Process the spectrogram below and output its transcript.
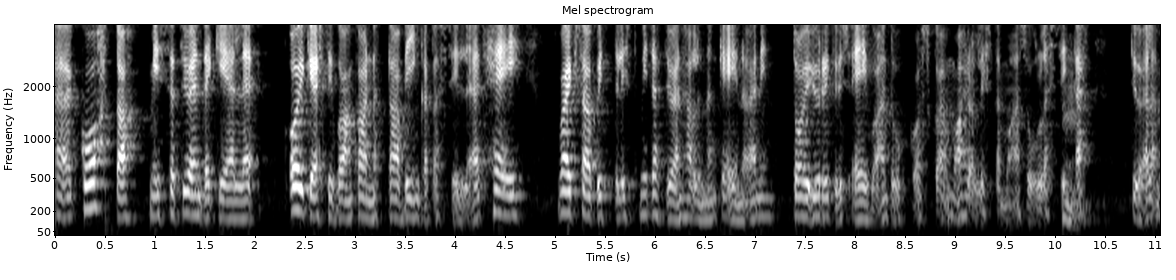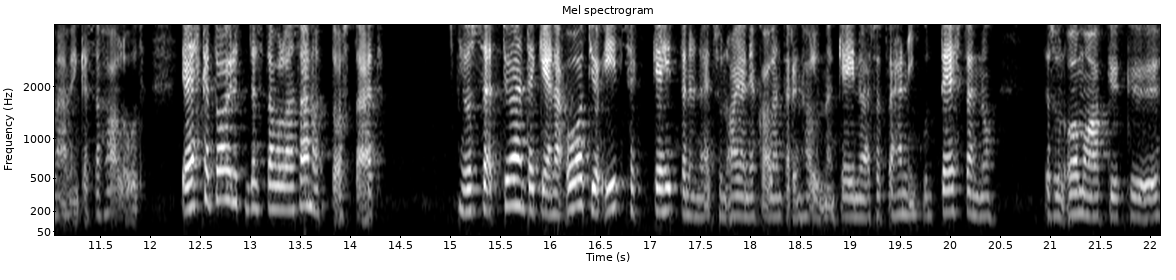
äh, kohta, missä työntekijälle oikeasti vaan kannattaa vinkata silleen, että hei, vaikka sä opittelisit mitä työnhallinnan keinoja, niin toi yritys ei vaan tule koskaan mahdollistamaan sulle sitä mm. Työelämää, minkä sä haluat. Ja ehkä toi nyt, mitä sä tavallaan sanot tuosta, että jos sä työntekijänä oot jo itse kehittänyt näitä sun ajan ja kalenterin hallinnan keinoja, sä oot vähän niin kuin testannut sitä sun omaa kykyä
